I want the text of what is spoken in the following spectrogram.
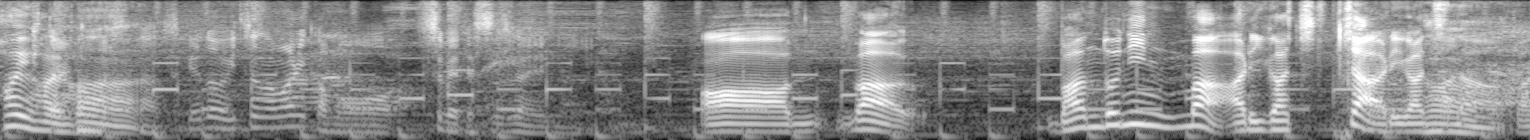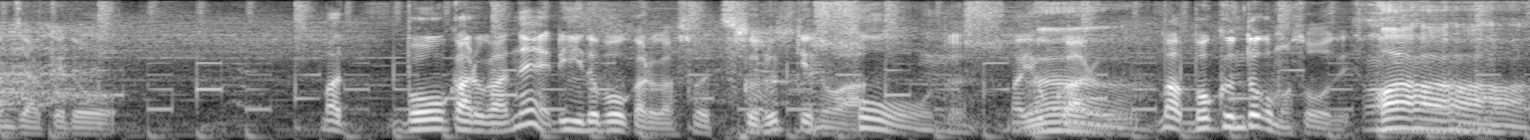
はいはいはい。はいたんですけどいつの間にかもう全て鈴江にあーまあバンドにまあありがちっちゃありがちな感じやけど、まあボーカルがねリードボーカルがそれ作るっていうのはそうですね。まあ、よくある、まあ僕んとこもそうです。はいはいは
